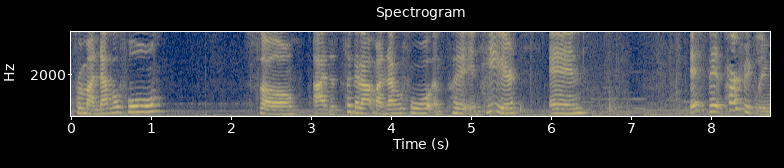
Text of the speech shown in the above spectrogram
from my Neverfull. So I just took it out my Neverfull and put it in here and it fit perfectly.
